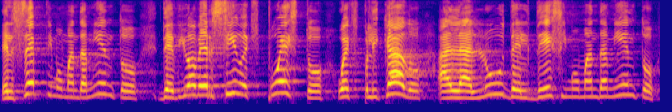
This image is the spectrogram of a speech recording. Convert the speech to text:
El séptimo mandamiento debió haber sido expuesto o explicado a la luz del décimo mandamiento.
